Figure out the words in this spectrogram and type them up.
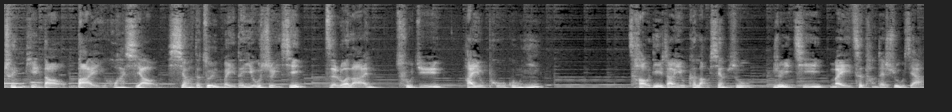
春天到，百花笑，笑得最美的有水仙、紫罗兰、雏菊，还有蒲公英。草地上有棵老橡树，瑞奇每次躺在树下，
